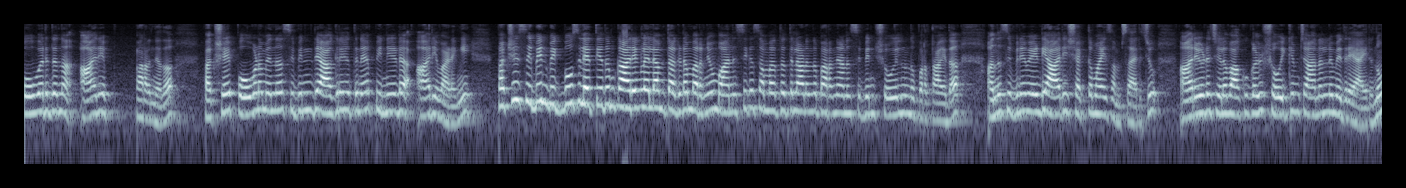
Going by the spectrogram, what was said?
പോവരുതെന്ന് ആര്യ പറഞ്ഞത്. പക്ഷേ പോവണമെന്ന് സിബിന്റെ ആഗ്രഹത്തിന് പിന്നീട് ആര്യ വഴങ്ങി. പക്ഷേ സിബിൻ ബിഗ് ബോസിൽ എത്തിയതും കാര്യങ്ങളെല്ലാം തകിടം പറഞ്ഞു മാനസിക സമ്മർദ്ദത്തിലാണെന്ന് പറഞ്ഞാണ് സിബിൻ ഷോയിൽ നിന്ന് പുറത്തായത്. അന്ന് സിബിന് വേണ്ടി ആര്യ ശക്തമായി സംസാരിച്ചു. ആര്യയുടെ ചില വാക്കുകൾ ഷോയ്ക്കും ചാനലിനും എതിരെയായിരുന്നു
